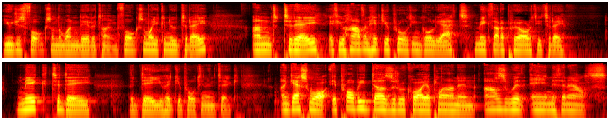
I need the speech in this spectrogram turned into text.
You just focus on the one day at a time. Focus on what you can do today and today, if you haven't hit your protein goal yet, make that a priority today. Make today the day you hit your protein intake. And guess what? It probably does require planning, as with anything else.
